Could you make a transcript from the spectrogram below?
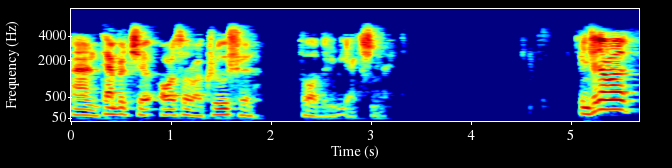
and temperature also are crucial for the reaction rate. In general,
